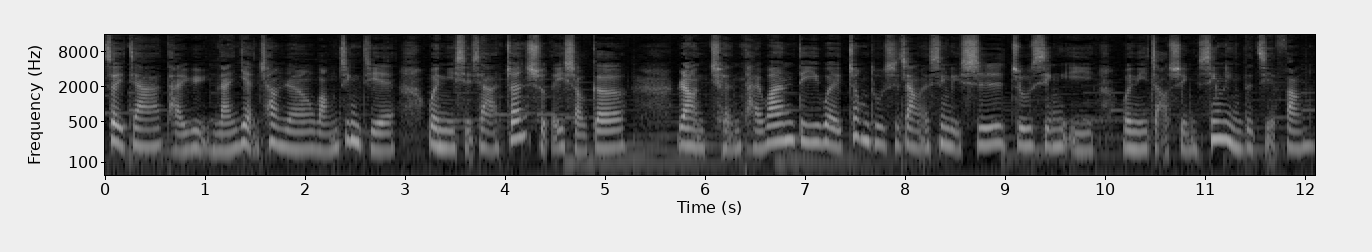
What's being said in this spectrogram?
最佳台语男演唱人王俊杰为你写下专属的一首歌，让全台湾第一位重度失障的心理师朱心怡为你找寻心灵的解放。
